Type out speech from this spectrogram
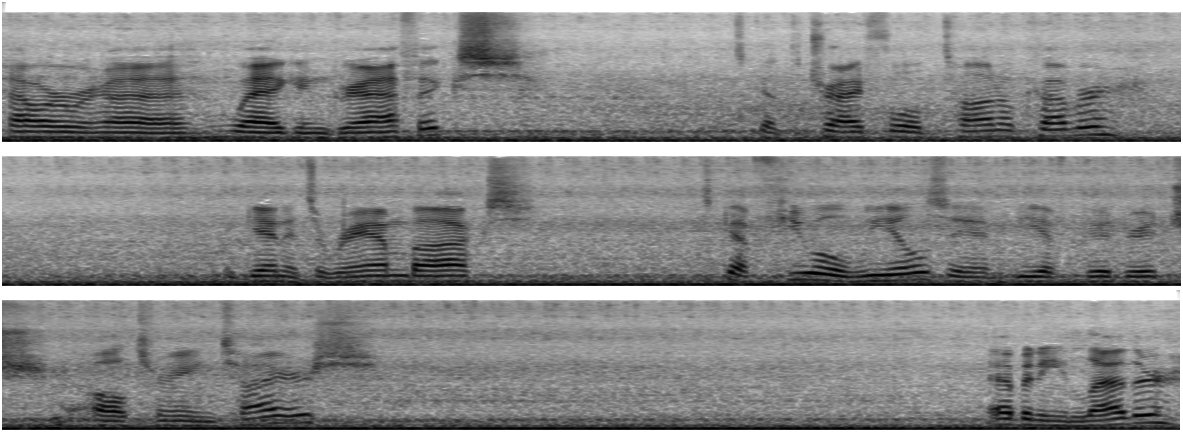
Power uh, Wagon graphics. It's got the trifold tonneau cover. Again, it's a Ram box got fuel wheels and BF Goodrich all-terrain tires. Ebony leather.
